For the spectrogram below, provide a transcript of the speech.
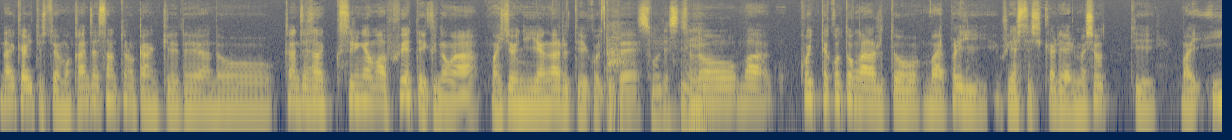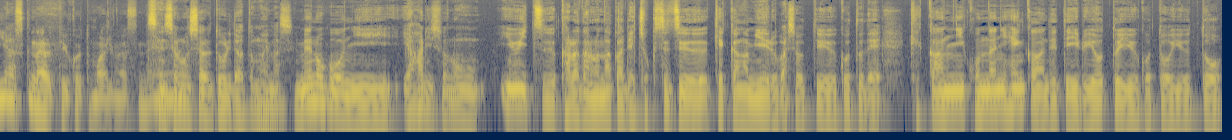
内科医としてはまあ患者さんとの関係であの患者さん薬がまあ増えていくのがまあ非常に嫌がるということでそうですね。そのまあこういったことがあると、まあ、やっぱり増やしてしっかりやりましょうってまあ、言いやすくなるということもありますね。先生のおっしゃる通りだと思います。目の方にやはりその唯一体の中で直接血管が見える場所ということで血管にこんなに変化が出ているよということを言うと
